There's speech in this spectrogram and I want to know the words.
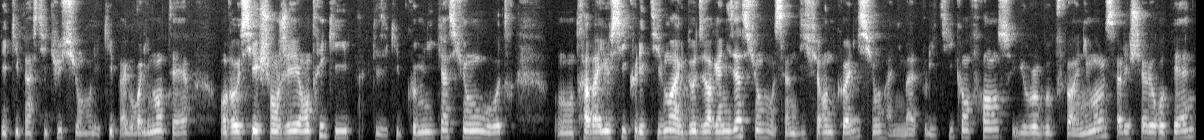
l'équipe institution, l'équipe agroalimentaire. On va aussi échanger entre équipes, les équipes communication ou autres. On travaille aussi collectivement avec d'autres organisations au sein de différentes coalitions, Animal Politique en France, Eurogroup for Animals à l'échelle européenne,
